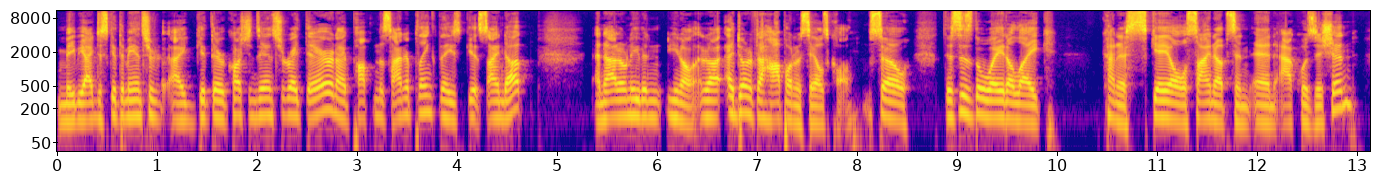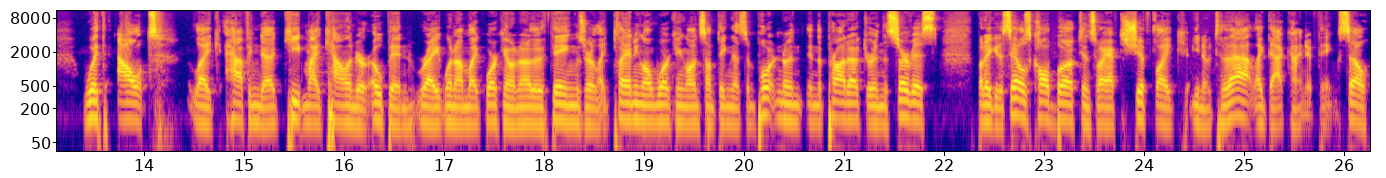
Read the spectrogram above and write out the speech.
maybe I just get them answered. I get their questions answered right there, and I pop them the sign up link. They get signed up, and I don't even, you know, I don't have to hop on a sales call. So this is the way to like kind of scale signups and, and acquisition without like having to keep my calendar open, right? When I'm like working on other things or like planning on working on something that's important in, in, the product or in the service, but I get a sales call booked. And so I have to shift like, you know, to that, like that kind of thing. So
